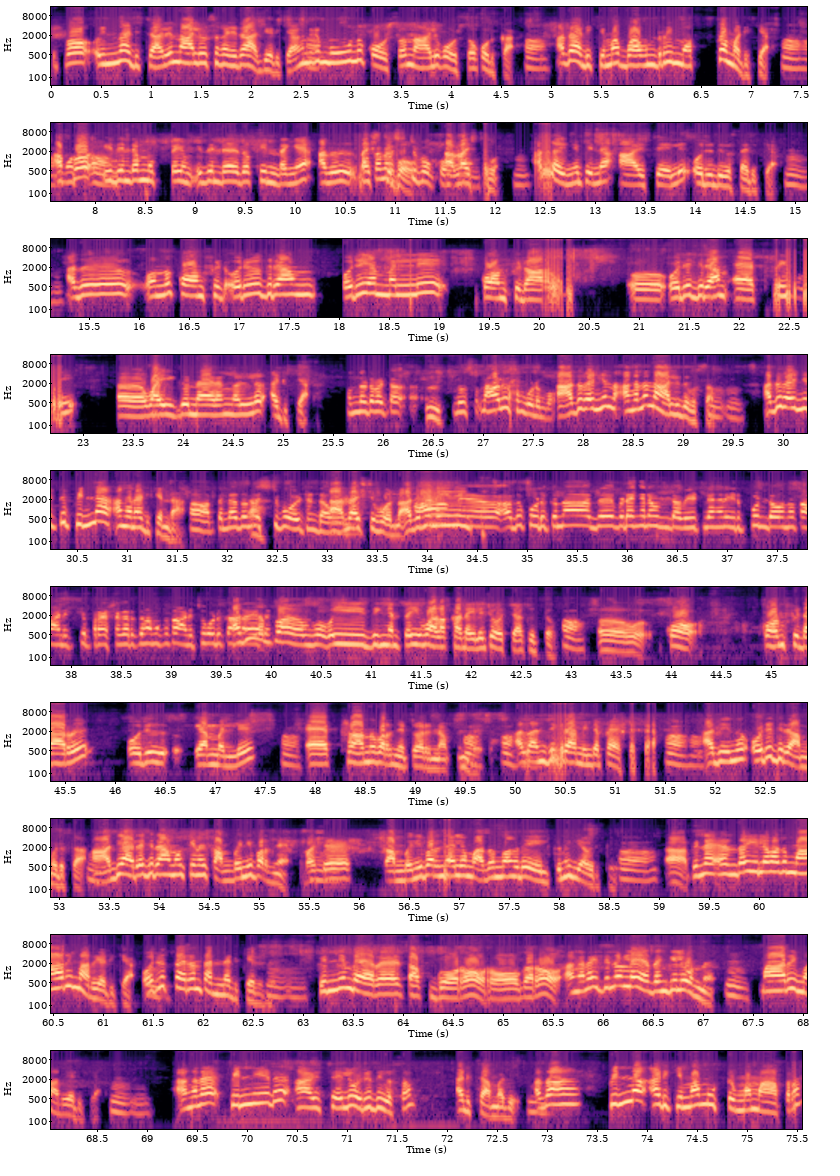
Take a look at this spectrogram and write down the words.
ഇപ്പൊ ഇന്ന് അടിച്ചാൽ നാല് ദിവസം കഴിഞ്ഞിട്ട് ആദ്യം അടിക്കുക. അങ്ങനെ ഒരു മൂന്ന് കോഴ്സോ നാല് കോഴ്സോ കൊടുക്കുക. അത് അടിക്കുമ്പോ ബൗണ്ടറി മൊത്തം അടിക്കുക ആ, അപ്പൊ ഇതിന്റെ മുട്ടയും ഇതിന്റെ ഇതൊക്കെ ഉണ്ടെങ്കിൽ അത് നശിച്ചു പോകും. നശിച്ചു പോകും. അത് കഴിഞ്ഞ് പിന്നെ ആഴ്ചയിൽ ഒരു ദിവസം അടിക്കുക. അത് ഒന്ന് കോൺഫിഡ് ഒരു ഗ്രാം ഒരു എം എൽ കോൺഫിഡാറും ഒരു ഗ്രാം ആക്സിയും കൂടി വൈകുന്നേരങ്ങളിൽ അടിക്കുക. ഒന്നിട്ട് വെട്ട ഉം. ദിവസം നാല് ദിവസം കൂടുമ്പോ. അത് കഴിഞ്ഞ് അങ്ങനെ നാല് ദിവസം. അത് കഴിഞ്ഞിട്ട് പിന്നെ അങ്ങനെ അടിക്കണ്ട. ആ പിന്നെ അത് നശിച്ചു പോയിട്ടുണ്ടാവും. നശിച്ചു പോയിട്ടുണ്ട് അതിനാണ് അത് കൊടുക്കുന്ന അത് ഇവിടെ എങ്ങനെ ഉണ്ടോ? വീട്ടിൽ എങ്ങനെ ഇരിപ്പുണ്ടോ എന്ന് കാണിക്ക പ്രേക്ഷകർക്ക് നമുക്ക് കാണിച്ചു അത് ഇപ്പൊ ഈ ഇതിങ്ങനത്തെ ഈ വളക്കടയിൽ ചോദിച്ചാൽ കിട്ടും. കോൺഫിഡാറ് ഒരു എം എൽ ഏക്ട്ര എന്ന് പറഞ്ഞിട്ട് ഒരെണ്ണം അത് അഞ്ച് ഗ്രാമിന്റെ പാക്കറ്റാ അതിൽ നിന്ന് ഒരു ഗ്രാം എടുക്കാം. ആദ്യം അര ഗ്രാം ഒക്കെയാണ് കമ്പനി പറഞ്ഞേ. പക്ഷെ കമ്പനി പറഞ്ഞാലും അതൊന്നും അങ്ങോട്ട് ഏൽക്കണില്ല അവർക്ക്. ആ. പിന്നെ എന്തായാലും അത് മാറി മാറി അടിക്കുക ഒരു തരം തന്നെ അടിക്കരുത്. പിന്നെയും വേറെ ടഫ് ഗോറോ റോഗറോ അങ്ങനെ ഇതിനുള്ള ഏതെങ്കിലും ഒന്ന്. മാറി മാറി അടിക്കുക അങ്ങനെ പിന്നീട് ആഴ്ചയിൽ ഒരു ദിവസം അടിച്ചാൽ മതി. അതാ പിന്നെ അടിക്കുമ്പോ മുട്ടുമ്പോ മാത്രം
